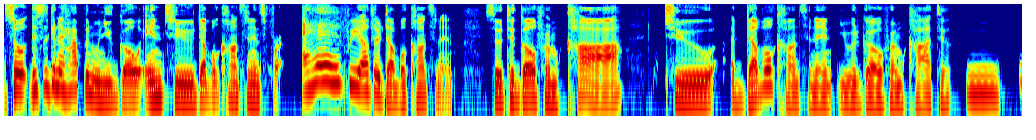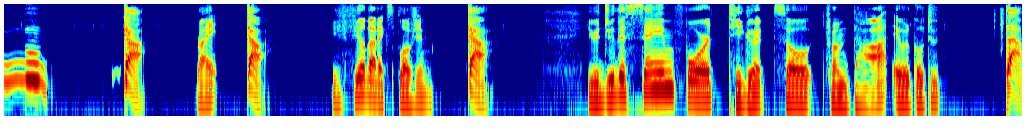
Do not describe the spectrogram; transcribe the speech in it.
So this is going to happen when you go into double consonants for every other double consonant. So to go from ka to a double consonant, you would go from ka to right? Ga. You feel that explosion. Ga. You do the same for tigut. So from da, it would go to da,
